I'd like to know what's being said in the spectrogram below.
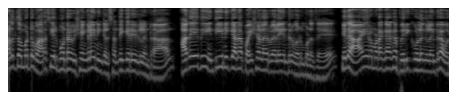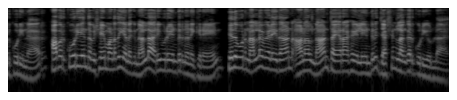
அழுத்தம் மற்றும் அரசியல் போன்ற விஷயங்களை நீங்கள் சந்திக்கிறீர்கள் என்றால் அதே இது இந்திய அணிக்கான பயிற்சியாளர் வேலை என்று வரும் பொழுது இதை ஆயிரம் மடங்காக பெருக்கொள்ளுங்கள் என்று அவர் கூறினார். அவர் கூறிய கூறிய இந்த விஷயமானது எனக்கு நல்ல அறிவுரை என்று நினைக்கிறேன். இது ஒரு நல்ல வேலைதான் ஆனால் நான் தயாராக இல்லை என்று ஜஷன் லங்கர் கூறியுள்ளார்.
